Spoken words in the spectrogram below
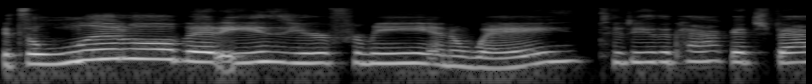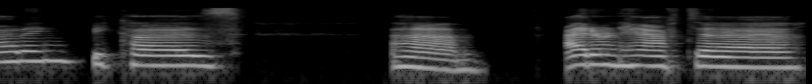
it's a little bit easier for me in a way to do the package batting because um, I don't have to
